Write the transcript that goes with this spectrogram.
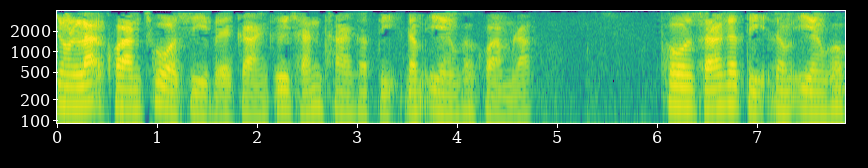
จงละความชั่วสี่ประการคือฉันทากติดำเอียงเพราะความรัก โทสากติดำเอียงเพราะ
